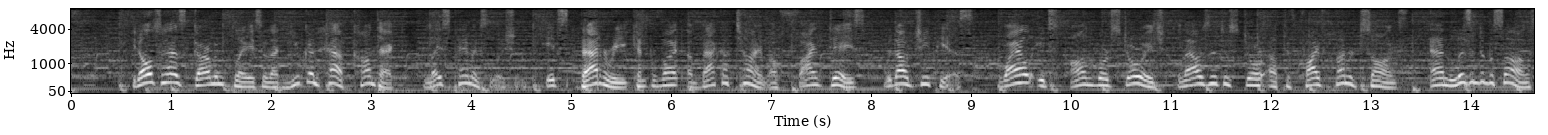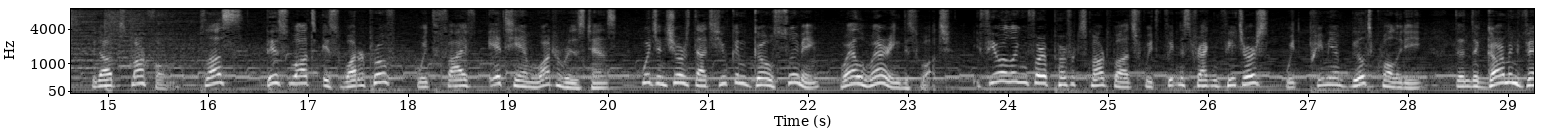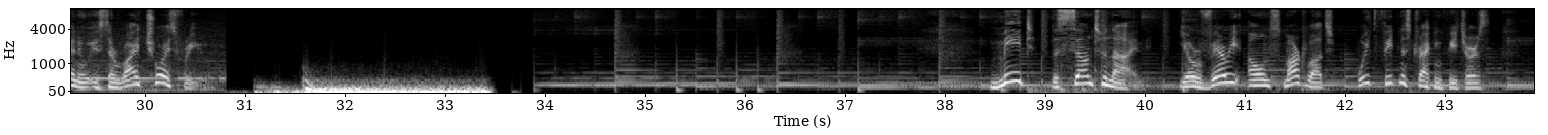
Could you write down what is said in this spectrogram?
It also has Garmin Pay so that you can have contact less payment solution. Its battery can provide a backup time of 5 days without GPS, while its onboard storage allows you to store up to 500 songs and listen to the songs without smartphone. Plus, this watch is waterproof with 5 ATM water resistance, which ensures that you can go swimming while wearing this watch. If you are looking for a perfect smartwatch with fitness tracking features with premium build quality, then the Garmin Venu is the right choice for you. Meet the Suunto 9, your very own smartwatch with fitness tracking features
